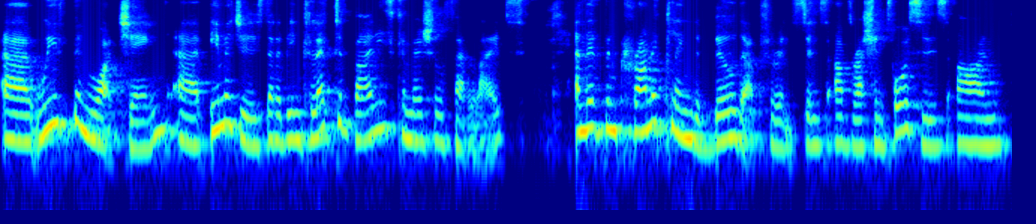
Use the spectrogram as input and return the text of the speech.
uh, we've been watching uh, images that have been collected by these commercial satellites and they've been chronicling the buildup, for instance, of Russian forces on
